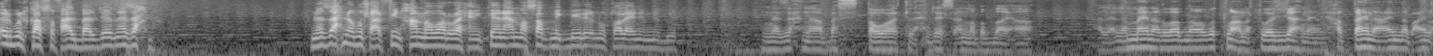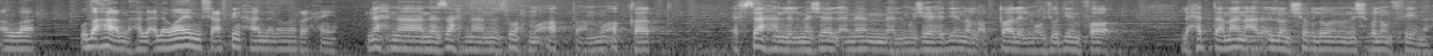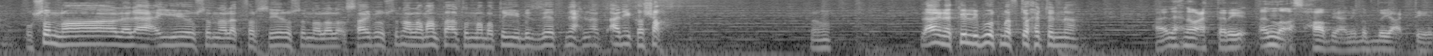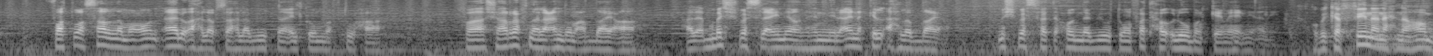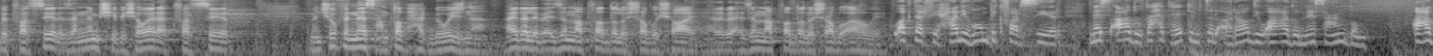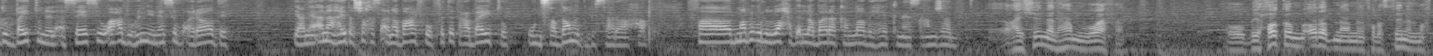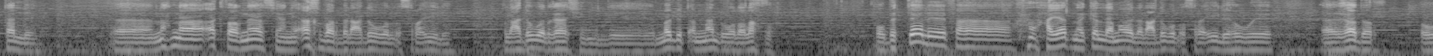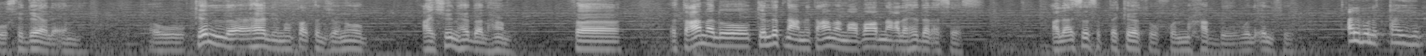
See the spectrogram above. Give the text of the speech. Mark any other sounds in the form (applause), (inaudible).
قرب القصف على البلده نزحنا. نزحنا مش عارفين حالنا وين رايحين. كان عندنا صدمة كبيرة إنه طالعين من البيت نزحنا بس طورت الأحداث عندنا بالضيعه هلأ لمينا اغلاضنا وطلعنا توجهنا يعني حطينا عيننا بعين الله وظهرنا. هلأ لوين؟ مش عارفين حالنا لوين رايحين. نحن نزحنا نزوح مؤقت مؤقت افساحا للمجال أمام المجاهدين الأبطال الموجودين فوق لحتى ما نعرق لهم شغلهم ونشغلهم فينا. وصلنا للآعية وصلنا لكفرسير وصلنا للقصايبة وصلنا لمنطقة النبطية بالذات نحن أنا كشخص. لقينا كل البيوت مفتوحة لنا. نحن على الطريق لنا أصحاب يعني بالضياع كثير فتوصلنا معهم قالوا أهلا وسهلا بيوتنا إلكم مفتوحة. فشرفنا لعندهم على الضيعة. هلأ مش بس لقيناهم هن لقينا كل أهل الضيعة. مش بس فتحوا لنا بيوتهم فتحوا قلوبهم كمان يعني. وبكفينا نحن هون بكفرصير إذا بنمشي بشوارع كفرصير بنشوف الناس عم تضحك بوجهنا. هيدا اللي بيعزمنا تفضلوا اشربوا شاي هذا بيعزمنا تفضلوا اشربوا قهوة. وأكثر في حالي هون بكفرصير ناس قعدوا تحت هيك مثل أراضي وقعدوا الناس عندهم. قعدوا ببيتهم الأساسي وقعدوا هن ناس بأراضي. يعني أنا هيدا شخص أنا بعرفه وفتت على بيته وانصدمت بصراحة. فما بيقولوا الواحد إلا بارك الله بهيك ناس عن جد. عايشين الهم واحد وبحكم قربنا من فلسطين المحتلة آه نحن أكثر ناس يعني أخبر بالعدو الإسرائيلي العدو الغاشم اللي ما بيتأمل له ولا لحظة. وبالتالي فحياتنا (laughs) كلها معه للعدو الإسرائيلي هو آه غدر وخداع لنا وكل أهالي منطقة الجنوب عايشين هذا الهم. فتعاملوا كلتنا عم نتعامل مع بعضنا على هذا الأساس على أساس التكاتف والمحبة والألفة. قلبهم الطيب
